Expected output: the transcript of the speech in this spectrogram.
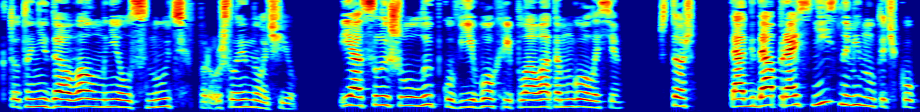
Кто-то не давал мне уснуть прошлой ночью. Я слышу улыбку в его хрипловатом голосе. Что ж, тогда проснись на минуточку,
